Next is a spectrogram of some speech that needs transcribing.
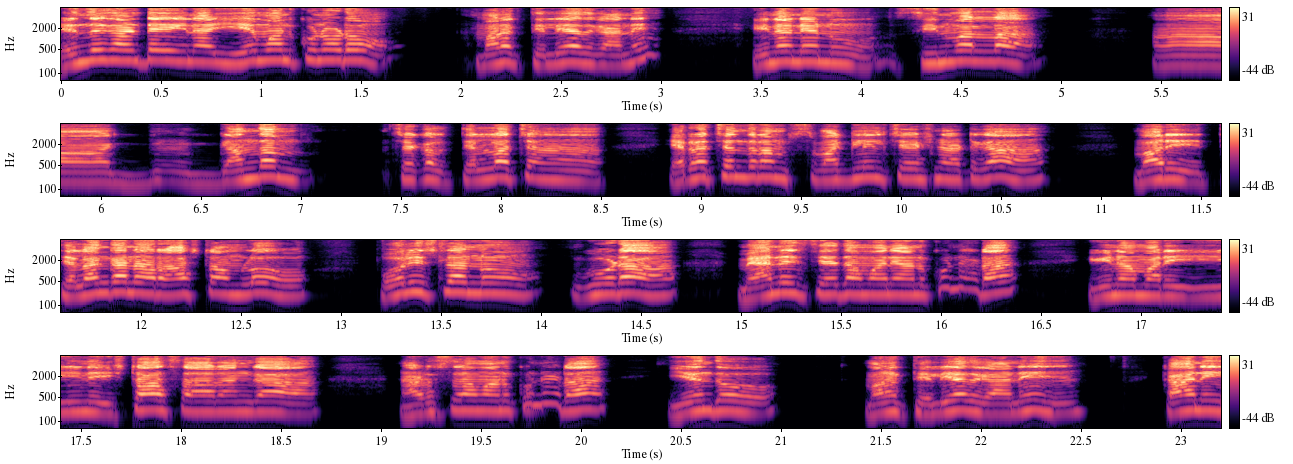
ఎందుకంటే ఈయన ఏమనుకున్నాడో మనకు తెలియదు కానీ ఈయన నేను సినిమాల్లో గంధం చెకలు తెల్ల చ- ఎర్రచంద్రం స్మగ్లింగ్ చేసినట్టుగా మరి తెలంగాణ రాష్ట్రంలో పోలీసులను కూడా మేనేజ్ చేద్దామని అనుకున్నాడా? ఈయన మరి ఈయన ఇష్టాసారంగా నడుస్తాం అనుకున్నాడా? ఏందో మనకు తెలియదు కానీ కానీ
